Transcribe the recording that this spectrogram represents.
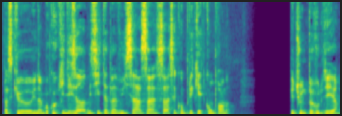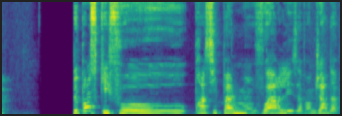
Parce qu'il y en a beaucoup qui disent Ah, mais si t'as pas vu ça, ça, ça, c'est compliqué de comprendre. ne peux vous le dire. Je pense qu'il faut principalement voir les Avengers d'avant.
